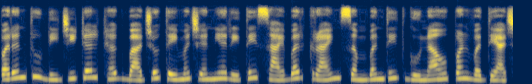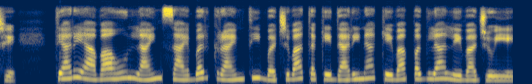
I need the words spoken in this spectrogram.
પરંતુ ડિજિટલ ઠગબાજો તેમજ અન્ય રીતે સાયબર ક્રાઇમ સંબંધિત ગુનાઓ પણ વધ્યા છે. ત્યારે આવા ઓનલાઈન સાયબર ક્રાઇમથી બચવા તકેદારીના કેવા પગલાં લેવા જોઈએ?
